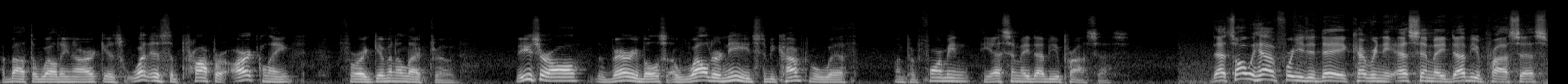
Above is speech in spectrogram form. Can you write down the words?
about the welding arc is what is the proper arc length for a given electrode. These are all the variables a welder needs to be comfortable with when performing the SMAW process. That's all we have for you today covering the SMAW process.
